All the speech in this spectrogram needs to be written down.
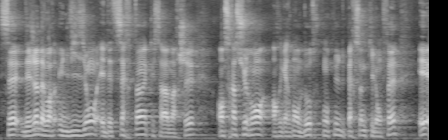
c'est déjà d'avoir une vision et d'être certain que ça va marcher en se rassurant en regardant d'autres contenus de personnes qui l'ont fait et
